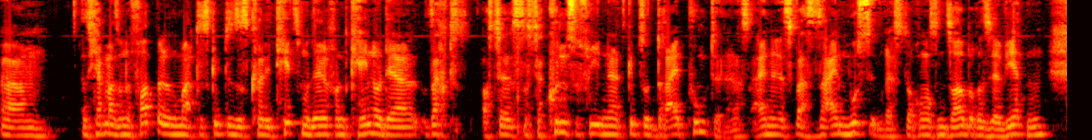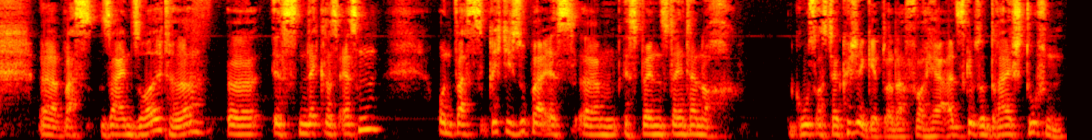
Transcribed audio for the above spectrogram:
ähm, also ich habe mal so eine Fortbildung gemacht, es gibt dieses Qualitätsmodell von Kano, der sagt, aus der, aus der Kundenzufriedenheit gibt so drei Punkte. Das eine ist, was sein muss im Restaurant, sind saubere Servierten. Äh, was sein sollte, äh, ist ein leckeres Essen. Und was richtig super ist, ähm, ist, wenn es dahinter noch einen Gruß aus der Küche gibt oder vorher. Also es gibt so drei Stufen.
